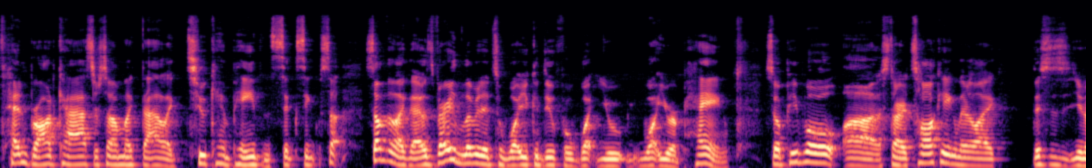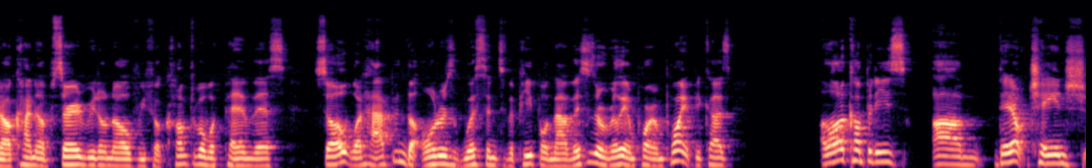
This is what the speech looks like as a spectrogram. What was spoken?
ten broadcasts or something like that, like two campaigns and six so, something like that. It was very limited to what you could do for what you what you were paying. So people uh, started talking. They're like, "This is you know kind of absurd. We don't know if we feel comfortable with paying this." So what happened? The owners listened to the people. Now this is a really important point because a lot of companies um, they don't change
